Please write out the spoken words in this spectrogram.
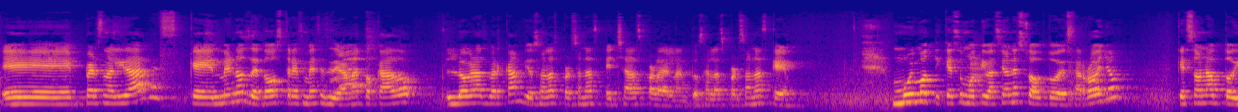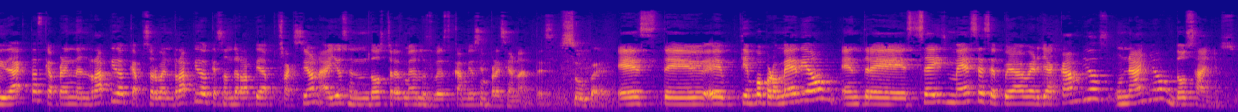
Eh, personalidades que en menos de dos, tres meses, si ya me ha tocado, logras ver cambios, son las personas echadas para adelante, o sea, las personas que muy que su motivación es su autodesarrollo, que son autodidactas, que aprenden rápido, que absorben rápido, que son de rápida abstracción. A ellos en dos, tres meses les ves cambios impresionantes. Súper. Este eh, tiempo promedio, entre seis meses se puede ver ya cambios, un año, dos años.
